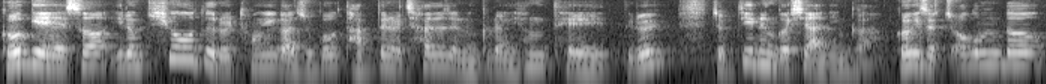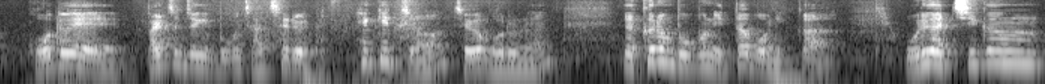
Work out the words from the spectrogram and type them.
거기에서 이런 키워드를 통해 가지고 답변을 찾아주는 그런 형태를 좀 띄는 것이 아닌가. 거기서 조금 더 고도의 발전적인 부분 자체를 했겠죠. 제가 모르는. 그러니까 그런 부분이 있다 보니까 우리가 지금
